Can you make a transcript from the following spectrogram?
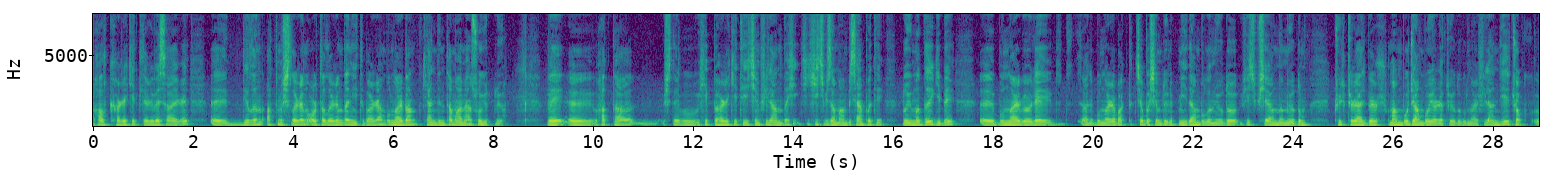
halk hareketleri vesaire Dylan 60'ların ortalarından itibaren bunlardan kendini tamamen soyutluyor. Ve e, hatta işte bu hippie hareketi için filan da hiç, hiçbir zaman bir sempati duymadığı gibi e, bunlar böyle hani bunlara baktıkça başım dönüp midem bulanıyordu. Hiçbir şey anlamıyordum. Kültürel bir mambo cambo yaratıyordu bunlar filan diye çok e,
